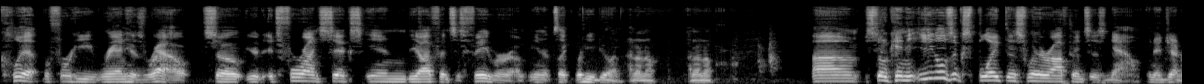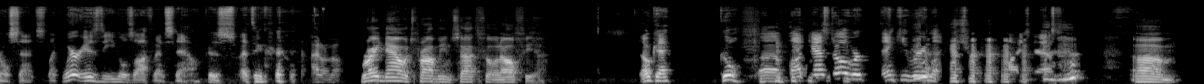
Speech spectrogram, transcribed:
clip before he ran his route. So it's four on six in the offense's favor. I mean, it's like, what are you doing? I don't know. I don't know. Um, so can the Eagles exploit this where their offense is now in a general sense? Like where is the Eagles offense now? Because I think I don't know. Right now, it's probably in South Philadelphia. Okay. Cool. Uh, podcast over. Thank you very much. Um,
